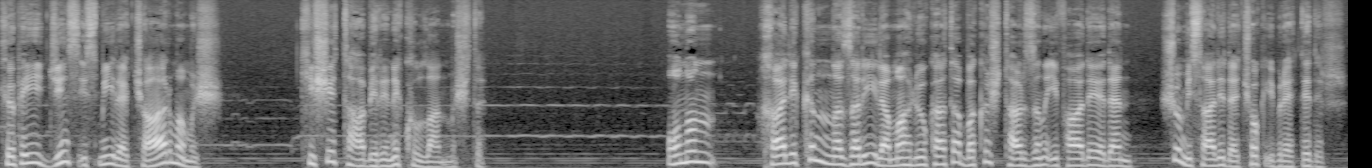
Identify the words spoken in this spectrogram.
Köpeği cins ismiyle çağırmamış, kişi tabirini kullanmıştı. Onun Halik'in nazarıyla mahlukata bakış tarzını ifade eden şu misali de çok ibretlidir.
